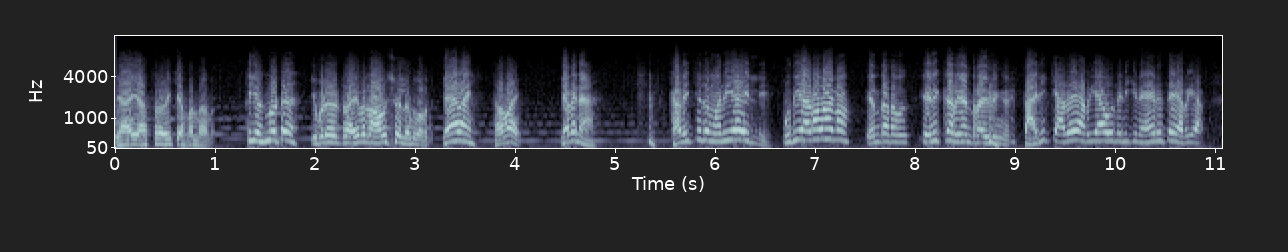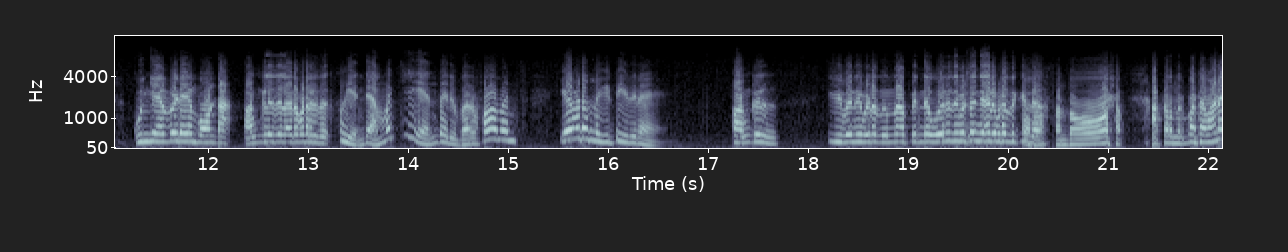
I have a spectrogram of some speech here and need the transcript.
ഞാൻ യാത്ര ചോദിക്കാൻ വന്നാണ് അയ്യോ എങ്ങോട്ട്? ഇവിടെ ഡ്രൈവറുടെ ആവശ്യമില്ലെന്ന് പറഞ്ഞു. ഏവായി യവനാ? ഹും, കളിച്ചത് മതിയായില്ലേ? പുതിയ അടവാണോ? എന്തടവ് എനിക്കറിയാം ഡ്രൈവിംഗ് തനിക്ക് അതേ അറിയാവൂന്ന് എനിക്ക് നേരത്തെ അറിയാം. കുഞ്ഞ് എവിടെയും പോണ്ട. അങ്കിൾ ഇതിൽ ഇടപെടരുത്. എന്റെ അമ്മച്ചി എന്തൊരു പെർഫോമൻസ് എവിടെ നിന്ന് കിട്ടി ഇതിനെ? അങ്കിൾ ഇവൻ ഇവിടെ നിന്നാ പിന്നെ ഒരു നിമിഷം ഞാൻ ഇവിടെ നിൽക്കില്ല സന്തോഷം. അത്ര നിർബന്ധമാണ്.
